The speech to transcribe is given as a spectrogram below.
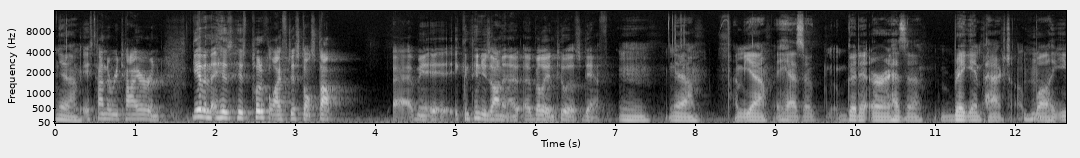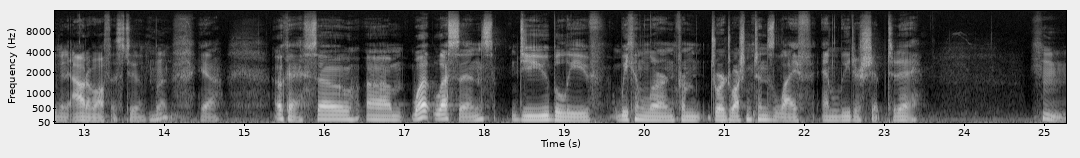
Yeah. It's time to retire. And given that his his political life just don't stop. I mean, it, it continues on uh, really until his death. Mm, yeah. I mean, yeah, it has a good or it has a big impact Mhm. while he even out of office too. But Mhm. yeah. Okay, so um, what lessons do you believe we can learn from George Washington's life and leadership today? Hmm.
